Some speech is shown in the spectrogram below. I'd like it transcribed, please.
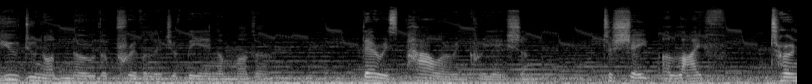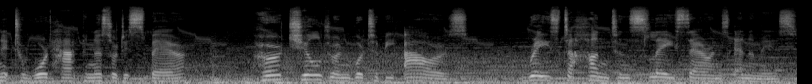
You do not know the privilege of being a mother. There is power in creation. To shape a life, turn it toward happiness or despair. Her children were to be ours, raised to hunt and slay Saren's enemies.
